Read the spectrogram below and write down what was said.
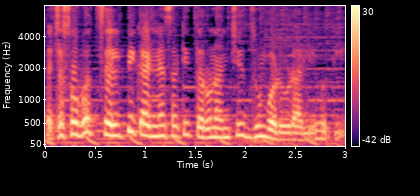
त्याच्यासोबत सेल्फी काढण्यासाठी तरुणांची झुंबड उडाली होती.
